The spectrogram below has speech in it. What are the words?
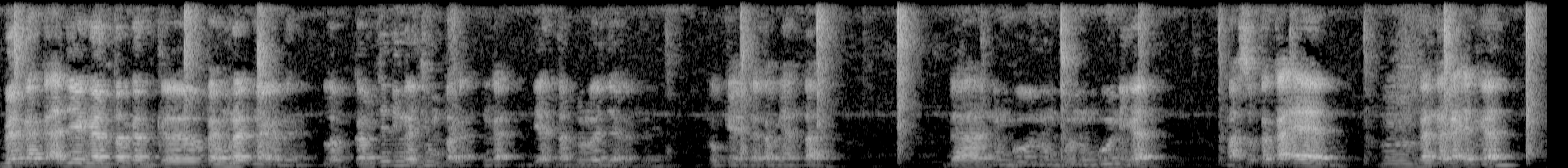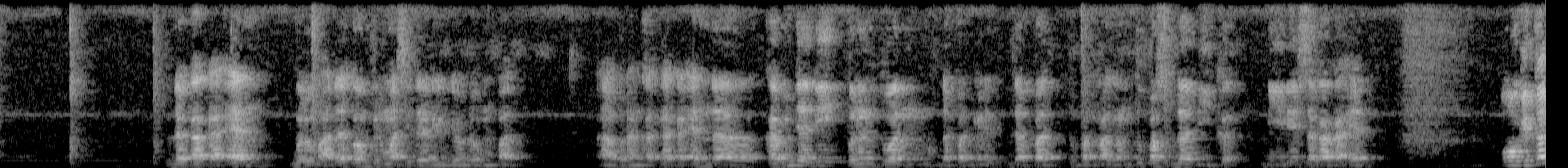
biar kakak aja yang ngantarkan ke pemretnya katanya. Loh kami jadi nggak jumpa kan nggak diantar dulu aja katanya. Oke udah kami antar. Udah nunggu nunggu nunggu nih kan? Masuk KKN Hmm. kan KKN kan? Udah KKN belum ada konfirmasi dari Rio 24 nah berangkat KKN dah. Kami jadi penentuan dapat dapat tempat magang tuh pas udah di di desa KKN oh kita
